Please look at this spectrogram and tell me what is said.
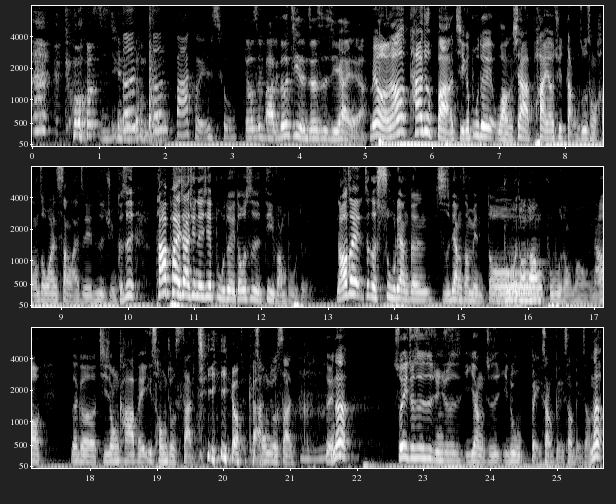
拖时间都是的动作都是发奎的错，都是发都是计程车司机害的啊。没有，然后他就把几个部队往下派，要去挡住从杭州湾上来这些日军。可是他派下去那些部队都是地方部队，然后在这个数量跟质量上面都普普通通普普通通。然后那个集中咖啡一冲就散，基友一冲就散。对，那所以就是日军就是一样，就是一路北上北上北上。那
